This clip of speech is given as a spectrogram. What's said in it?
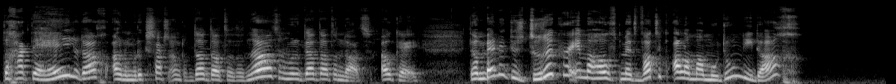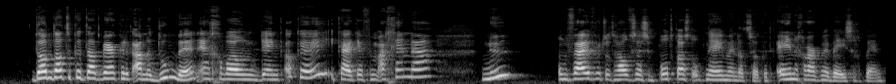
Dan ga ik de hele dag. Oh, dan moet ik straks ook nog dat, dat, dat, dat, dat. Dan moet ik dat, dat en dat. Oké. Dan ben ik dus drukker in mijn hoofd met wat ik allemaal moet doen die dag. Dan dat ik het daadwerkelijk aan het doen ben. En gewoon denk: oké, ik kijk even mijn agenda. Nu om vijf uur tot half zes een podcast opnemen. En dat is ook het enige waar ik mee bezig ben.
